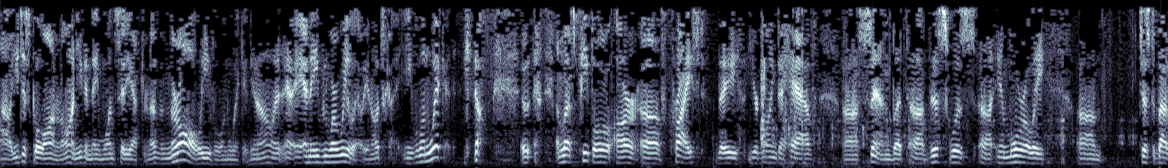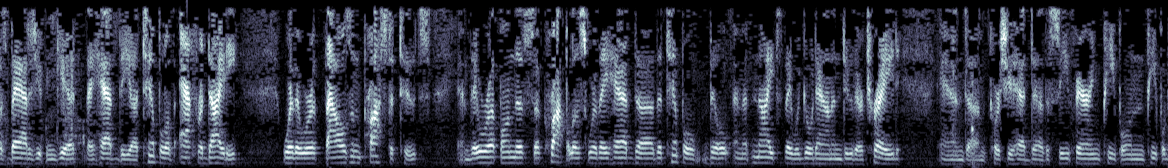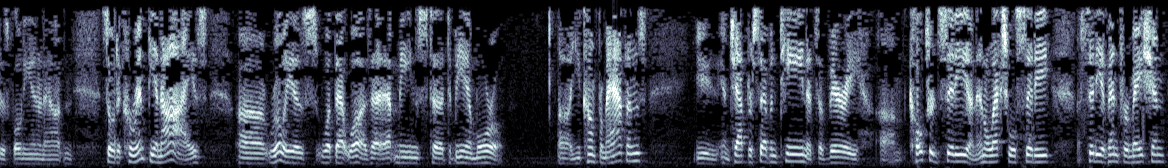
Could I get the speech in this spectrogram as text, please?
wow, you just go on and on. You can name one city after another, and they're all evil and wicked, you know. And, and even where we live, you know, it's kind of evil and wicked. You know, unless people are of Christ, they you're going to have uh, sin. But uh, this was uh, immorally. Um, just about as bad as you can get. They had the uh, temple of Aphrodite, where there were a thousand prostitutes, and they were up on this Acropolis where they had uh, the temple built, and at nights they would go down and do their trade. And um, of course, you had uh, the seafaring people and people just floating in and out. And so, to Corinthian eyes, uh, really is what that was. That means to, to be immoral. Uh, you come from Athens you, in chapter 17, it's a very um, cultured city, an intellectual city, a city of information.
